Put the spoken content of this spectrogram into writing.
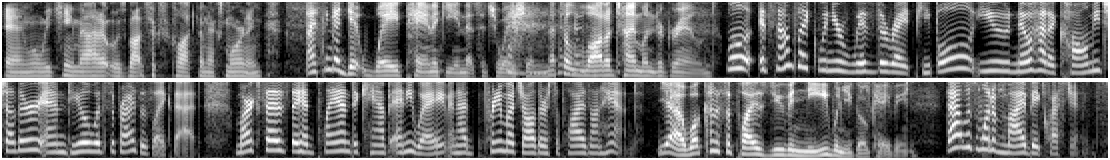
and when we came out, it was about 6 o'clock the next morning. I think I'd get way panicky in that situation. That's a lot of time underground. Well, it sounds like when you're with the right people, you know how to calm each other and deal with surprises like that. Mark says they had planned to camp anyway and had pretty much all their supplies on hand. Yeah, what kind of supplies do you even need when you go caving? That was one of my big questions.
